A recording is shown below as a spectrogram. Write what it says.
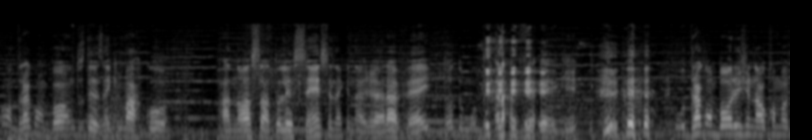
Bom, Dragon Ball é um dos desenhos que marcou a nossa adolescência, né? Que nós já era velho, todo mundo era velho aqui. o Dragon Ball original, como eu,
